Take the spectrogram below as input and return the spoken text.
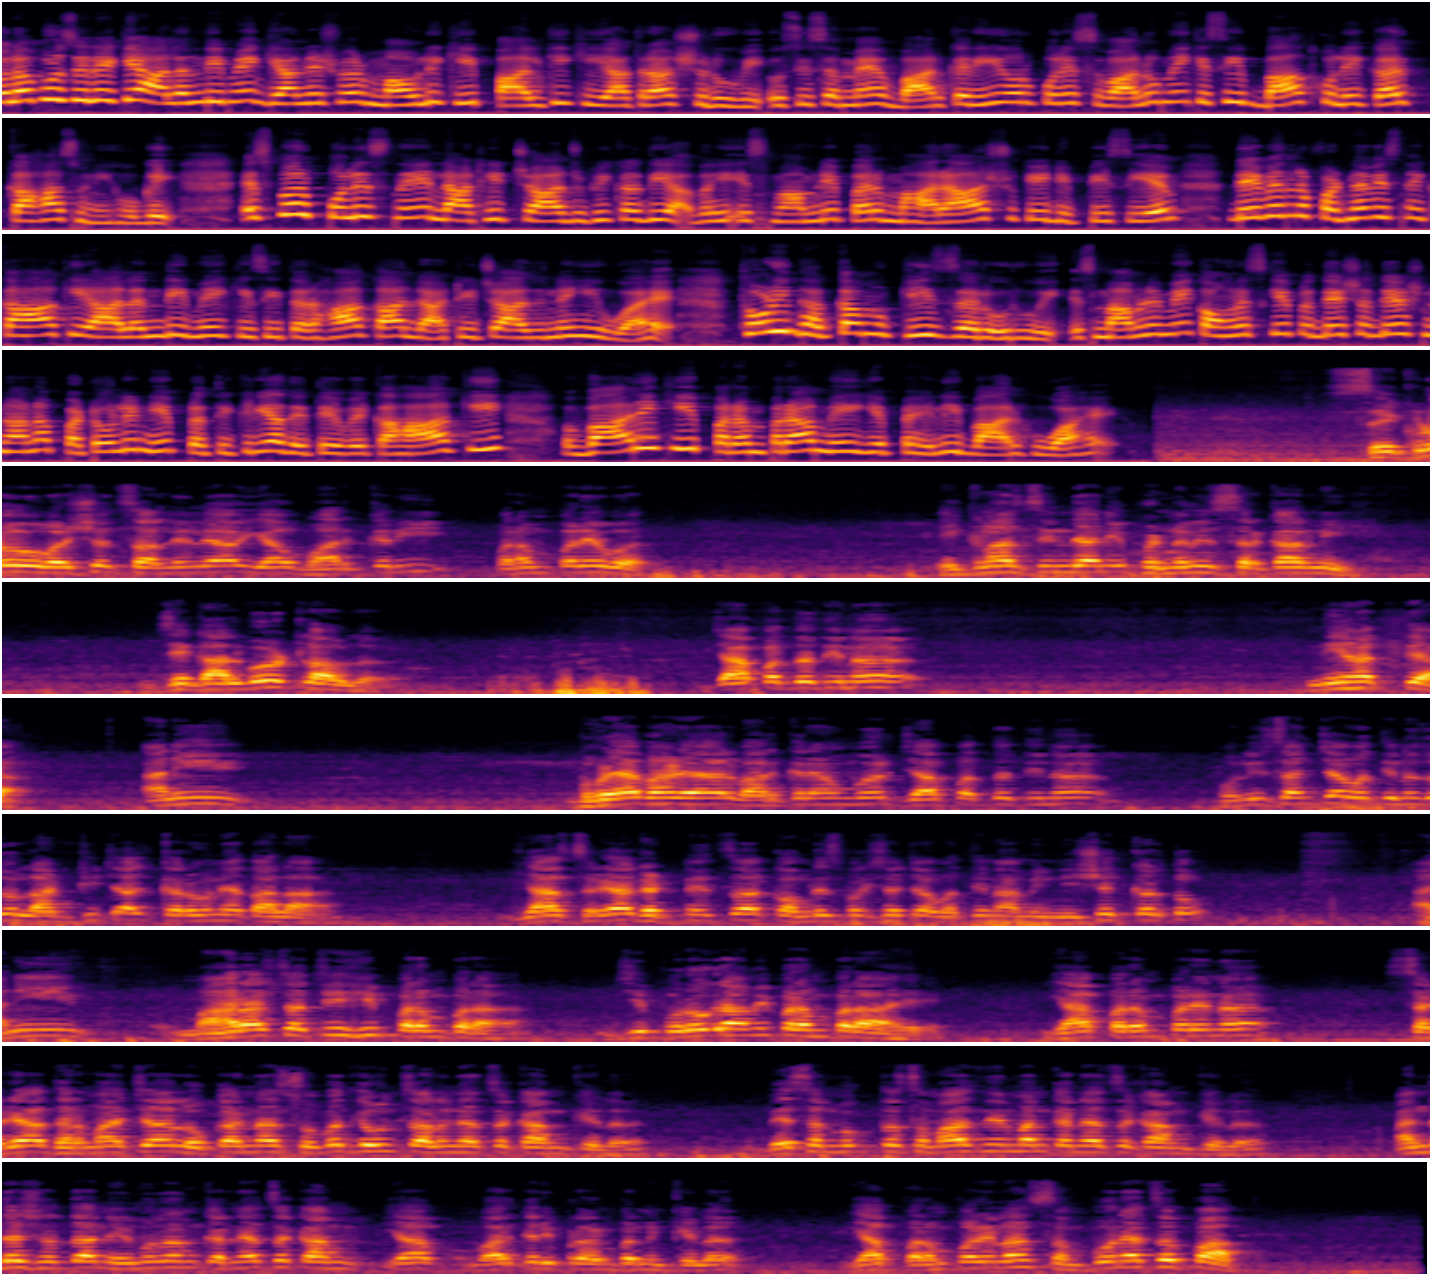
सोलापुर ज़िले के आलंदी में ज्ञानेश्वर माउली की पालकी की यात्रा शुरू हुई। उसी समय वारकरी और पुलिस वालों में किसी बात को लेकर कहा सुनी हो गई। इस पर पुलिस ने लाठी चार्ज भी कर दिया। वहीं इस मामले पर महाराष्ट्र के डिप्टी सीएम देवेंद्र फडणवीस ने कहा कि आलंदी में किसी तरह का लाठीचार्ज नहीं हुआ है। थोड़ी धक्का मुक्की ज़रूर हुई। इस मामले में कांग्रेस के प्रदेश अध्यक्ष नाना पटोले ने प्रतिक्रिया देते हुए कहा कि वारी की परंपरा में ये पहली बार हुआ है। शेकडो वर्ष चाललेल्या या वारकरी परंपरेवर एकनाथ शिंदे आणि फडणवीस सरकारनी जे गालबोट लावलं ज्या पद्धतीनं निहत्या आणि भोळ्या भाड्या वारकऱ्यांवर ज्या पद्धतीनं पोलिसांच्या वतीनं जो लाठीचार्ज करवण्यात आला या सगळ्या घटनेचा काँग्रेस पक्षाच्या वतीनं आम्ही निषेध करतो. आणि महाराष्ट्राची ही परंपरा जी पुरोगामी परंपरा आहे या परंपरेनं सगळ्या धर्माच्या लोकांना सोबत घेऊन चालवण्याचं काम केलं व्यसनमुक्त समाज निर्माण करण्याचं काम केलं अंधश्रद्धा निर्मूलन करण्याचं काम या वारकरी परंपरेनं केलं या परंपरेला संपवण्याचं पाप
